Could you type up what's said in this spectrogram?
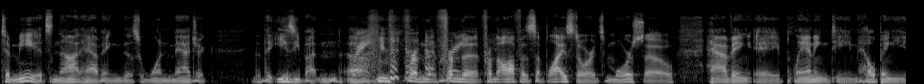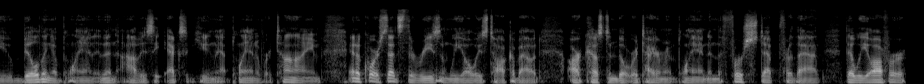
to me, it's not having this one magic the easy button uh, Right. from the from the from the office supply store. It's more so having a planning team helping you building a plan and then obviously executing that plan over time. And of course, that's the reason we always talk about our custom built retirement plan and the first step for that that we offer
